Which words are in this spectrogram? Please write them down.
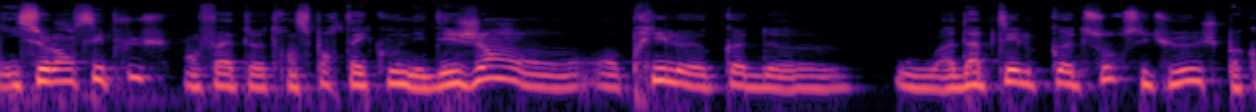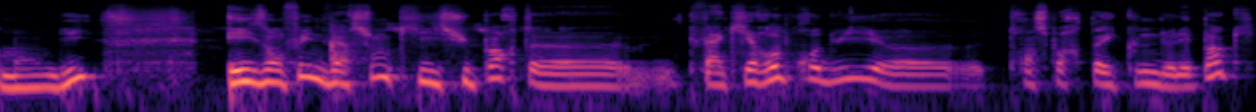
il se lançait plus, en fait, Transport Tycoon, et des gens ont, pris le code... Euh, ou adapter le code source si tu veux, je sais pas comment on dit. Et ils ont fait une version qui supporte, euh, enfin qui reproduit euh, Transport Tycoon de l'époque.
